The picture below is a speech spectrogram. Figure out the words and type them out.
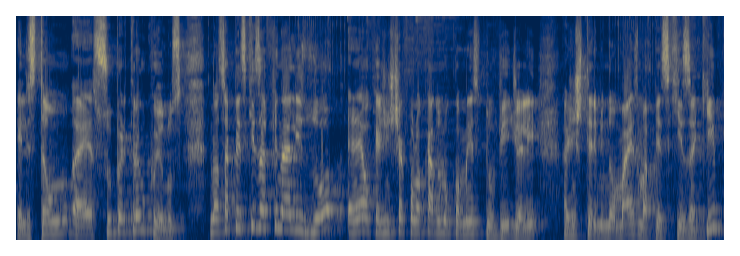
eles estão é, super tranquilos. Nossa pesquisa finalizou, é o que a gente tinha colocado no começo do vídeo ali. A gente terminou mais uma pesquisa aqui.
